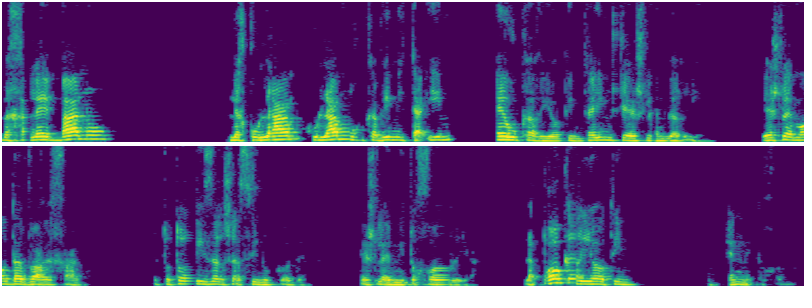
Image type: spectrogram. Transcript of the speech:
וכלה בנו, לכולם, כולם מורכבים מתאים אוקריוטיים, תאים שיש להם גרעין. ויש להם עוד דבר אחד, את אותו טיזר שעשינו קודם. יש להם מיטוכונדריה. לפרוקריוטים אין מיטוכונדריה.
